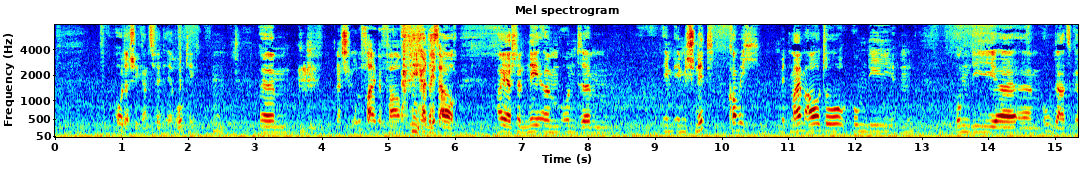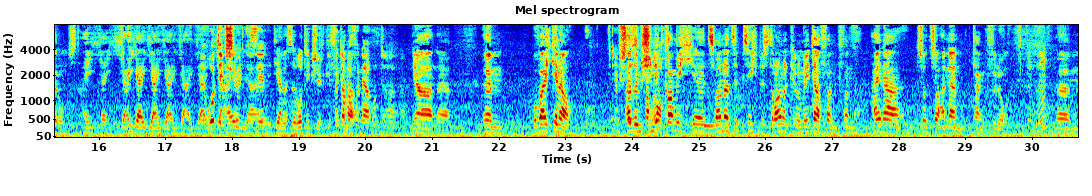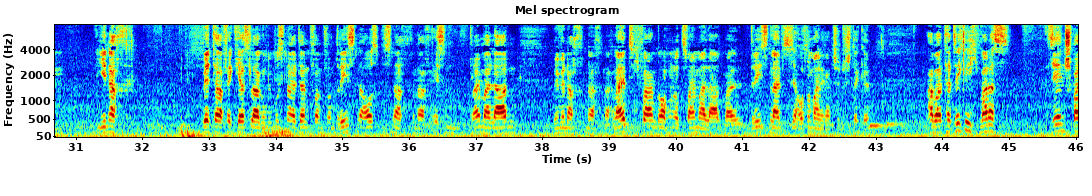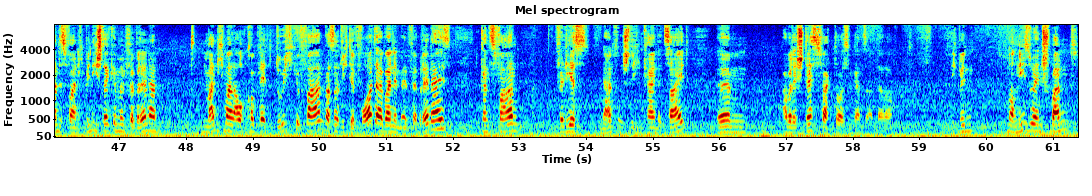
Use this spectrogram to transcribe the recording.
Oh, da steht ganz fett Erotik. Hm. Ähm, Da steht Unfallgefahr auf ja, das auch. Ah ja, stimmt. Nee, ähm, und ähm, im, im Schnitt komme ich mit meinem Auto um die hm, um die äh, ähm, oh, da hat's gerumst. Erotikschild gesehen. Die haben das Erotikschild gesehen. Ich würde da mal genau. von der runter. Ja, naja. Ähm, wo war ich genau? Im Also im Schnitt komme ich äh, 270 bis 300 Kilometer von, von einer zur, zur anderen Tankfüllung. Mhm. Ähm, je nach Wetter, Verkehrslage. Und wir mussten halt dann von, von Dresden aus bis nach, nach Essen dreimal laden. Wenn wir nach, nach, nach Leipzig fahren, brauchen wir nur zweimal laden, weil Dresden-Leipzig ist ja auch nochmal eine ganz schöne Strecke. Aber tatsächlich war das sehr entspanntes Fahren. Ich bin die Strecke mit dem Verbrenner manchmal auch komplett durchgefahren, was natürlich der Vorteil bei einem Verbrenner ist. Du kannst fahren, verlierst in Anführungsstrichen keine Zeit, ähm, aber der Stressfaktor ist ein ganz anderer. Ich bin noch nie so entspannt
